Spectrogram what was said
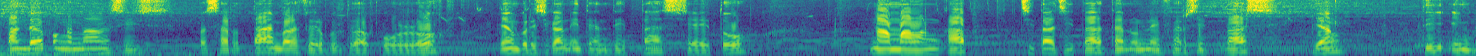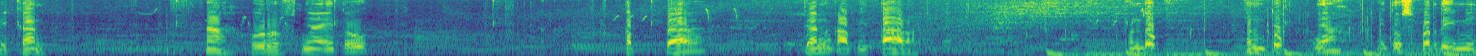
tanda pengenal si peserta MPLS 2020 yang berisikan identitas yaitu nama lengkap, cita-cita dan universitas yang diimpikan. Nah, hurufnya itu tebal dan kapital. Untuk bentuknya itu seperti ini.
